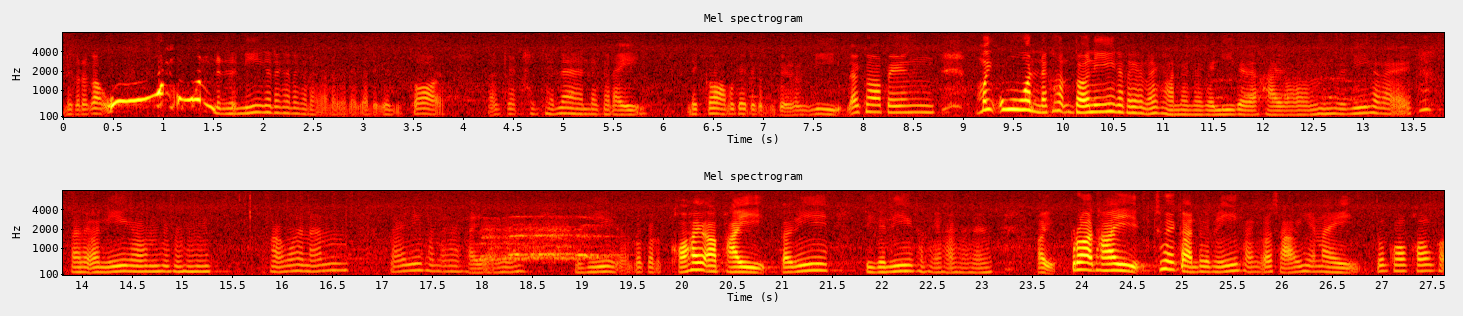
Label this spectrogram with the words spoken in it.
แล้วก็แล้วก็อ้วนอ้วนเดี๋ยวนี้ก็ได้ก็ได้ก็ได้ก็ได้ก็ได้ก็ได้ก็ได้ก็แล้วก็แข็งแรงแล้วก็ได้แล้วก็มันก็จะเป็นดีแล้วก็เป็นไม่อ้วนนะครับ ตอนนี้ก็ได้นะครับในในนี้ก็ได้ขายตอนนี้ก็ได้ขายอันนี้ก็ถามว่านั้นในนี้ทำอะไรขายอย่างนี้ อันนี้แล้วก็ขอให้อภัยตอนนี้ตีกันนี้ค่ะไอ้ปลอดไทยช่วยกันตรงนี้การรักษาที่ไหนต้องขอขอขอ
